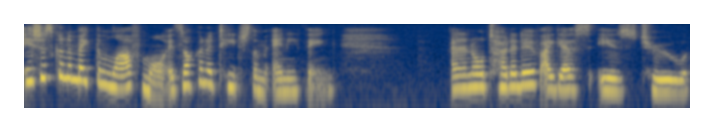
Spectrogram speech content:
is just going to make them laugh more it's not going to teach them anything and an alternative, I guess, is to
